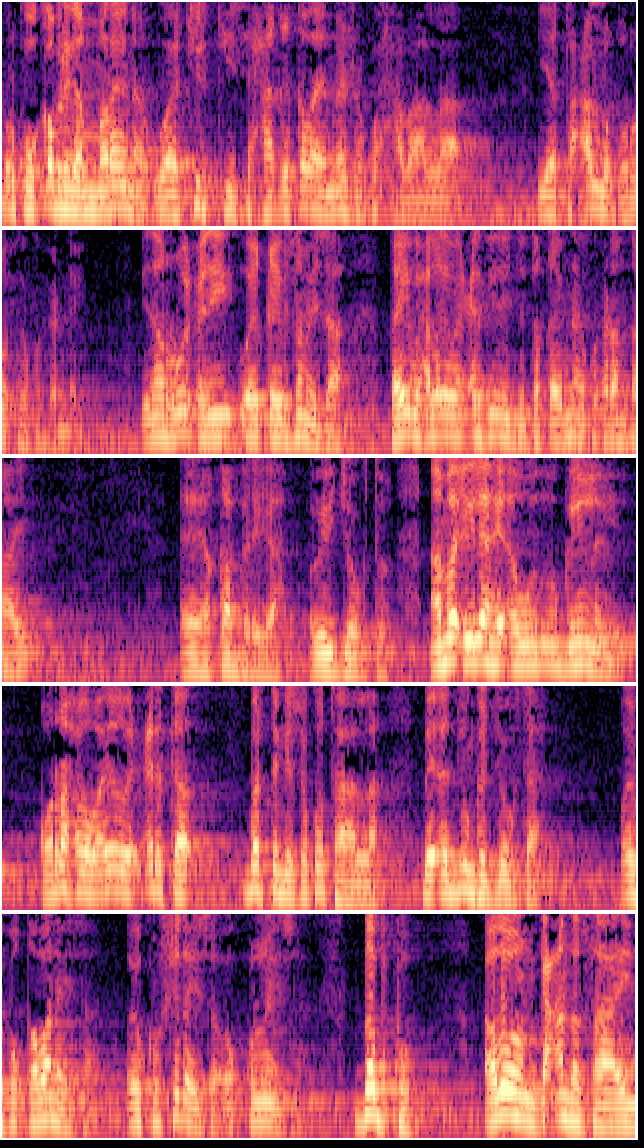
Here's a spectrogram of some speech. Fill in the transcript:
markuu qabriga marayna waa jirkiisa xaqiiqada meesha ku xabaalaa iyo tacaluqi ruuxda ku xidhnay idan ruuxdii way qeybsamaysaa qayb waxa laga cirka inay jirto qaybna ay ku xidhan tahay qabriga oo ay joogto. Ama ilaahay awood uu gelinayo qoraxdaba iyadoo cirka bartankiisa ku taalla bay adduunka joogtaa. Oay ku qabanaysaa oy ku shidaysaa oo kulinaysaa dabku adoon gacanta saarin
